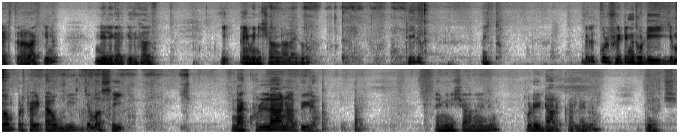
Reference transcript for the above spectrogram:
ਇਸ ਤਰ੍ਹਾਂ ਰੱਖ ਕੇ ਨਾ, ਨੇੜੇ ਕਰਕੇ ਦਿਖਾ ਦਿਓ ਇਹ ਐਵੇਂ ਨਿਸ਼ਾਨ ਲਾ ਲਿਆ ਕਰੋ। ਠੀਕ ਆ? ਇੱਥੋਂ। ਬਿਲਕੁਲ ਫਿਟਿੰਗ ਤੁਹਾਡੀ ਜਮਾ ਪਰਫੈਕਟ ਆਊਗੀ, ਜਮਾ ਸਹੀ। ਨਾ ਖੁੱਲਾ ਨਾ ਭੀੜਾ। ਐਵੇਂ ਨਿਸ਼ਾਨ ਆ ਇਹਨੂੰ ਥੋੜੇ ਡਾਰਕ ਕਰ ਲਿਆ ਕਰੋ। ਲਓ ਜੀ।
